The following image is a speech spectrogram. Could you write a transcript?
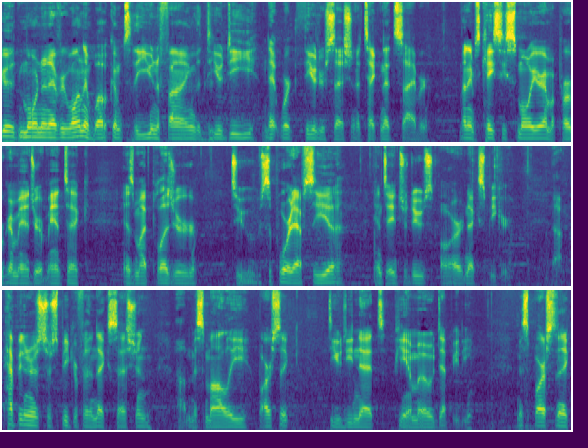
Good morning, everyone, and welcome to the Unifying the DoD Network Theater session at TechNet Cyber. My name is Casey Smoyer. I'm a program manager at Mantech. and It's my pleasure to support AFCEA and to introduce our next speaker. Uh, happy to introduce our speaker for the next session, uh, Ms. Molly Barsick, DoDNet PMO Deputy. Ms. Barsick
